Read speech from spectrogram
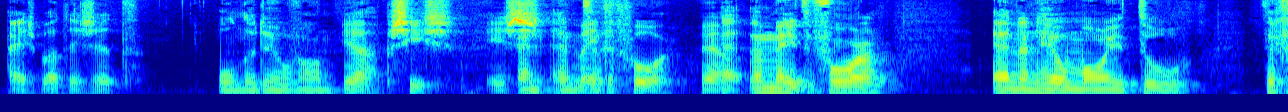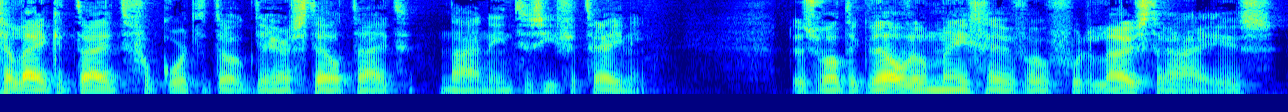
Ijsbad is het. Onderdeel van. Ja, precies. Is En- een en metafoor. Ja. Een metafoor en een heel mooie tool. Tegelijkertijd verkort het ook de hersteltijd na een intensieve training. Dus wat ik wel wil meegeven ook voor de luisteraar is...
